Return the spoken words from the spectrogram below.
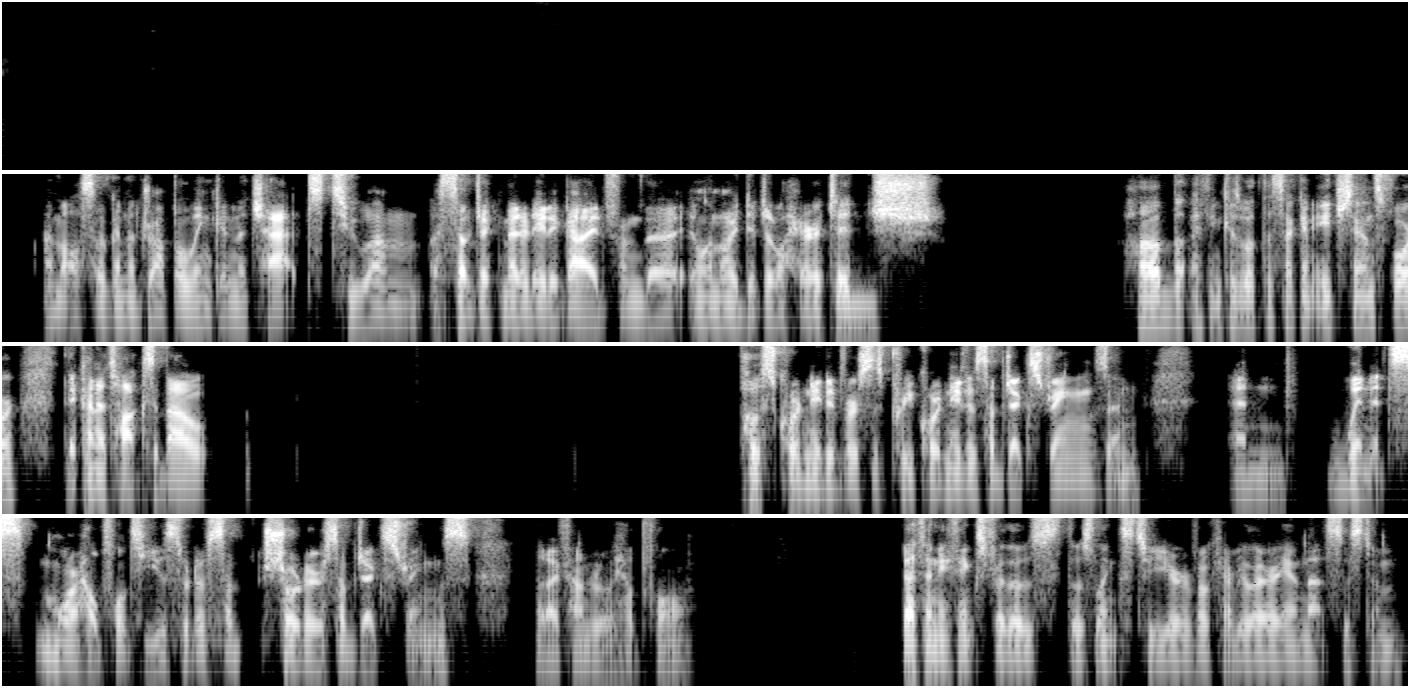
I'm also going to drop a link in the chat to um, a subject metadata guide from the Illinois Digital Heritage Hub, I think is what the second H stands for, that kind of talks about post-coordinated versus pre-coordinated subject strings and and when it's more helpful to use sort of sub shorter subject strings that I found really helpful. Bethany, thanks for those those links to your vocabulary and that system.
